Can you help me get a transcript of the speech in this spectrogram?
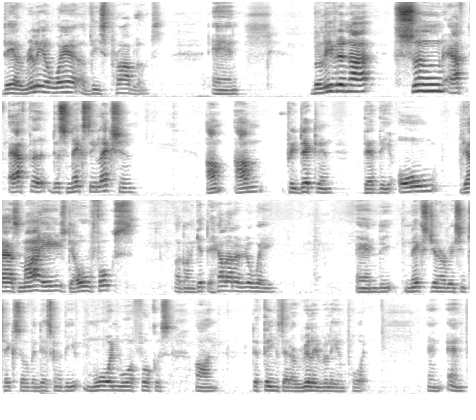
They are really aware of these problems, and believe it or not, soon after after this next election, I'm I'm predicting that the old guys my age, the old folks, are going to get the hell out of the way, and the next generation takes over, and there's going to be more and more focus on the things that are really really important, and and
